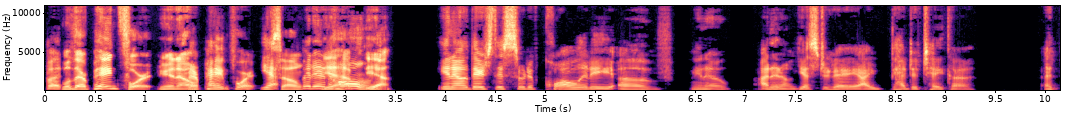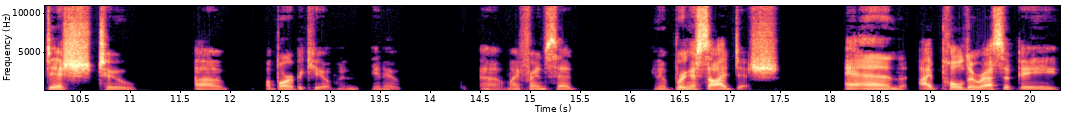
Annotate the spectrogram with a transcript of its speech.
but Well, they're paying for it, you know. they're paying for it. Yeah. So but at you have- home, yeah. you know, there's this sort of quality of, you know, I don't know. Yesterday, I had to take a a dish to uh, a barbecue, and you know, uh, my friend said, you know, bring a side dish, and I pulled a recipe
